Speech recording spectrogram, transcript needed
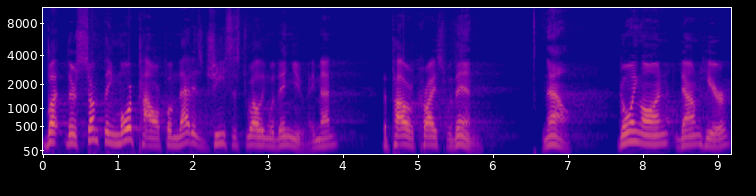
But there's something more powerful, and that is Jesus dwelling within you. Amen? The power of Christ within. Now, going on down here,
